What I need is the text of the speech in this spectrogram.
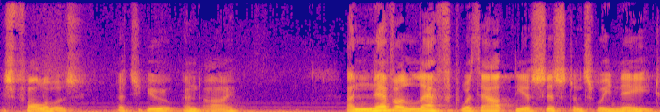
his followers, that's you and I, are never left without the assistance we need.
